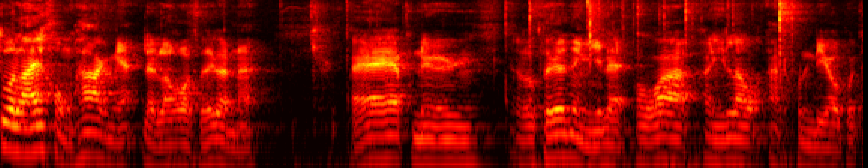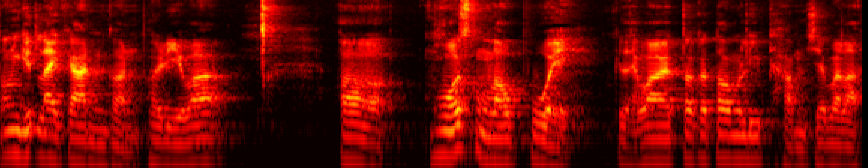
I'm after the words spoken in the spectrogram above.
ตัวร้ายของภาคเนี้ยเดี๋ยวเราขอ search ก่อนนะแป๊บหนึ่งเรา search อย่างนี้แหละเพราะว่าอันนี้เราอัดคนเดียวต้องยึดรายการก่อนพอดีว่า เอ่อ host ของเราป่วย แต่ว่าต้องก็ต้องรีบทำใช่ปะล่ะ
